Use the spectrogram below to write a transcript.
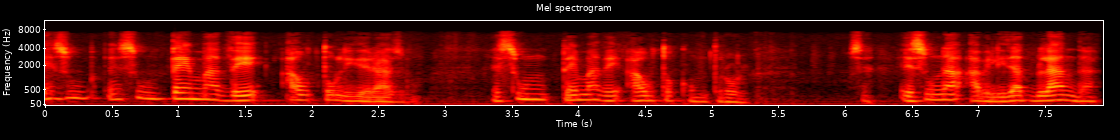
es un, es un tema de autoliderazgo, es un tema de autocontrol. O sea, es una habilidad blanda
